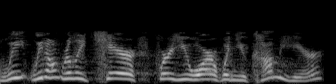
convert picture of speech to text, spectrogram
We, we don't really care where you are when you come here.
